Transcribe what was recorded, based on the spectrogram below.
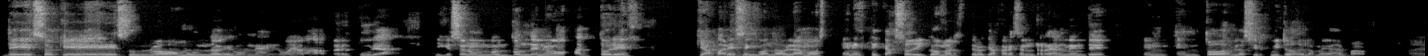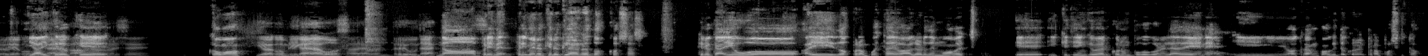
de eso que es un nuevo mundo, que es una nueva apertura y que son un montón de nuevos actores que aparecen cuando hablamos, en este caso de e-commerce, pero que aparecen realmente en, todos los circuitos de los medios de pago. Y ahí creo que... ¿Cómo? Iba a complicar a vos ahora con preguntas. No, primero quiero aclarar dos cosas. Creo que ahí hubo, hay dos propuestas de valor de Movex eh, y que tienen que ver con un poco con el ADN y otra un poquito con el propósito.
